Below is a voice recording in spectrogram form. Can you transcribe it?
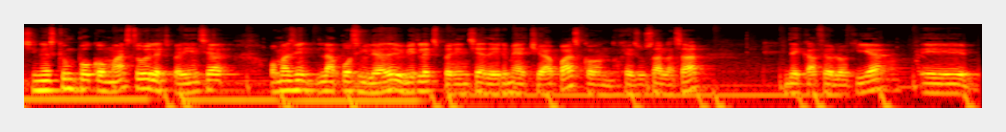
si no es que un poco más, tuve la experiencia, o más bien la posibilidad de vivir la experiencia de irme a Chiapas con Jesús Salazar de cafeología. Eh,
